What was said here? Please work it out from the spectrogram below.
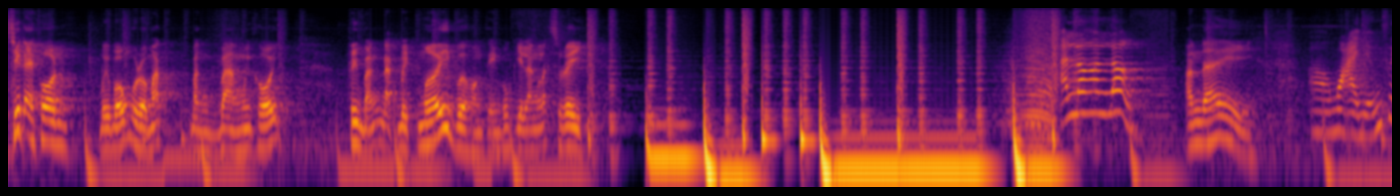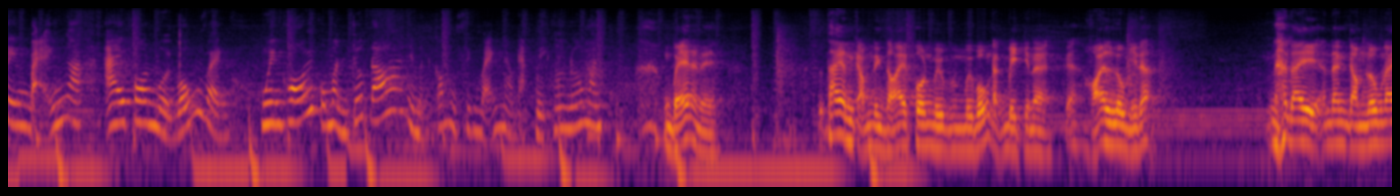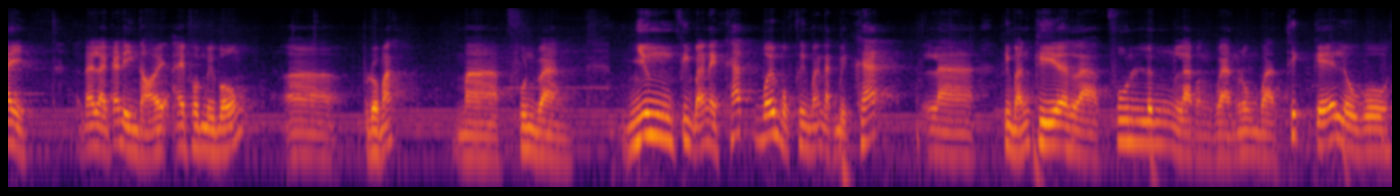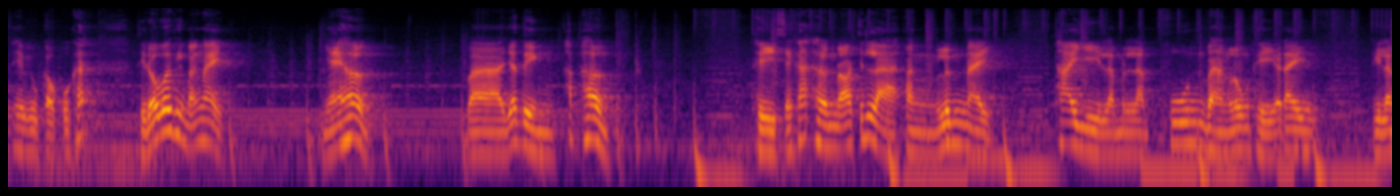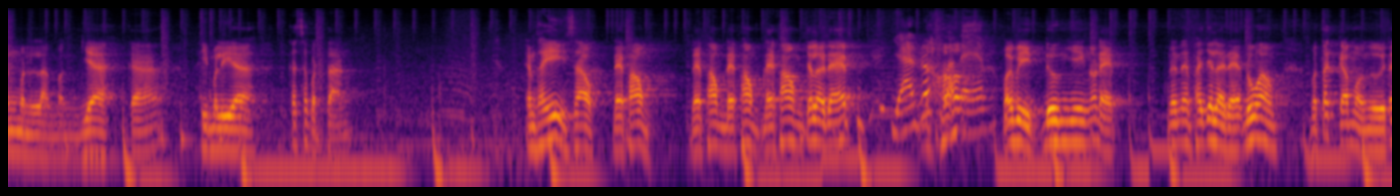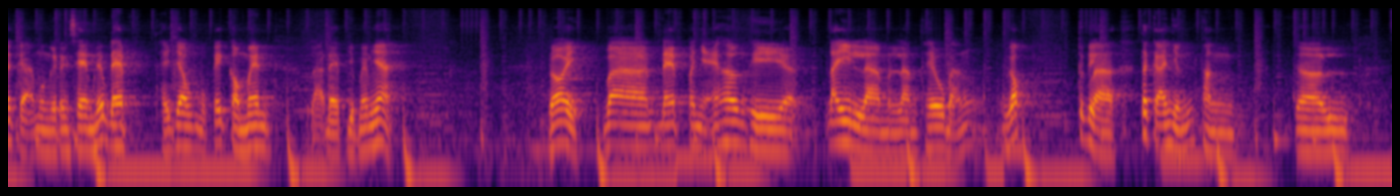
chiếc iPhone 14 Pro Max bằng vàng nguyên khối. Phiên bản đặc biệt mới vừa hoàn thiện của Kỳ Lân Luxury. Anh Lân, anh Lân. Anh đây. À, Ngoài những phiên bản à, iPhone 14 vàng nguyên khối của mình trước đó Thì mình có một phiên bản nào đặc biệt hơn nữa không anh? con bé này nè. Thấy anh cầm điện thoại iPhone 14 đặc biệt vậy nè. Cái hỏi anh luôn vậy đó. Đây anh đang cầm luôn đây đây là cái điện thoại iPhone 14 uh, à, Pro Max mà full vàng. Nhưng phiên bản này khác với một phiên bản đặc biệt khác là phiên bản kia là full lưng là bằng vàng luôn và thiết kế logo theo yêu cầu của khách. Thì đối với phiên bản này nhẹ hơn và giá tiền thấp hơn thì sẽ khác hơn đó chính là phần lưng này. Thay vì là mình làm full vàng luôn thì ở đây kỳ lân mình làm bằng da cá Himalaya cá sấu bạch tạng em thấy sao? Đẹp không? Đẹp không? Đẹp không? Đẹp không? Trả lời đẹp. Dạ rất Đó. là đẹp. Bởi vì đương nhiên nó đẹp nên em phải trả lời đẹp đúng không? Và tất cả mọi người tất cả mọi người đang xem nếu đẹp hãy cho một cái comment là đẹp giùm em nha rồi và đẹp và nhẹ hơn thì đây là mình làm theo bản gốc tức là tất cả những phần uh,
